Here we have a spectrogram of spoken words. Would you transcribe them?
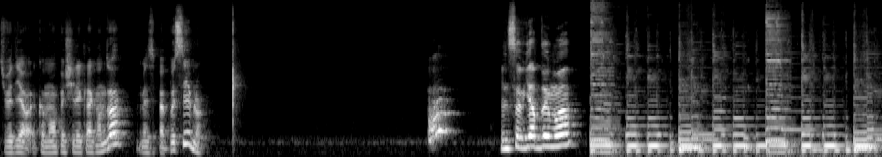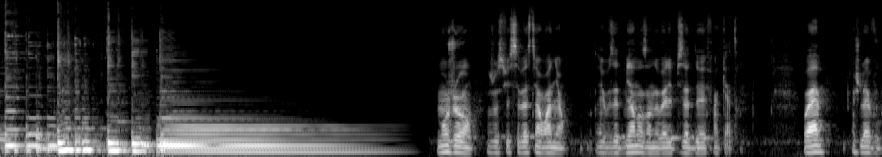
Tu veux dire, comment empêcher les claquements de doigts? Mais c'est pas possible. Oh Une sauvegarde de moi Bonjour, je suis Sébastien Roignan, et vous êtes bien dans un nouvel épisode de F1.4. Ouais, je l'avoue,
